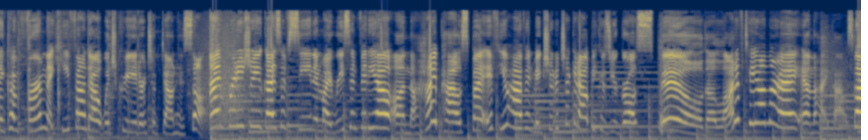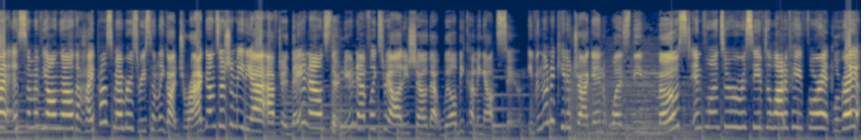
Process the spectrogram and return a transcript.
and confirm that he found out which creator took down his song. I'm pretty sure you guys have seen in my recent video on the Hype House, but if you haven't, make sure to check it out because your girl spilled a lot of tea on Larray and the Hype House. But as some of y'all know, the Hype House members recently got dragged on social media after they announced their new Netflix reality show that will be coming out soon. Even though Nikita Dragun was the most influencer who received a lot of hate for it, Larray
